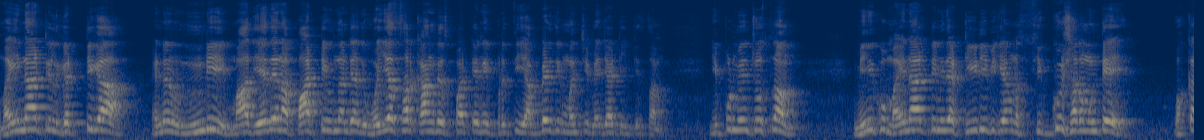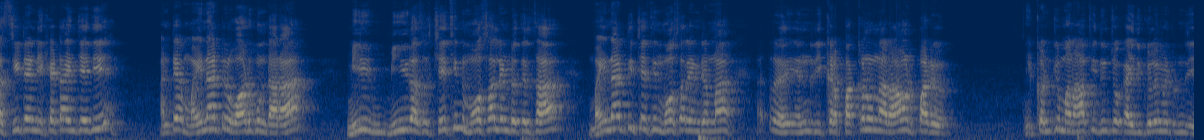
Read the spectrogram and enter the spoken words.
మైనార్టీలు గట్టిగా అంటే నుండి మాది ఏదైనా పార్టీ ఉందంటే అది వైఎస్ఆర్ కాంగ్రెస్ పార్టీ అని ప్రతి అభ్యర్థికి మంచి మెజార్టీ ఇప్పిస్తాం. ఇప్పుడు మేము చూస్తున్నాం మీకు మైనార్టీ మీద టీడీపీకి ఏమైనా సిగ్గు శరం ఉంటే ఒక్క సీట్ అండి కేటాయించేది? అంటే మైనార్టీలు వాడుకుంటారా? మీ మీరు అసలు చేసిన మోసాలు ఏంటో తెలుసా? మైనార్టీ చేసిన మోసాలు ఏంటన్నా ఇక్కడ పక్కన ఉన్న రామట్పాడు ఇక్కడ నుంచి మన ఆఫీస్ నుంచి ఒక ఐదు కిలోమీటర్ ఉంది.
